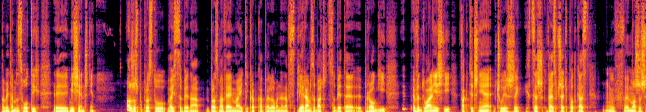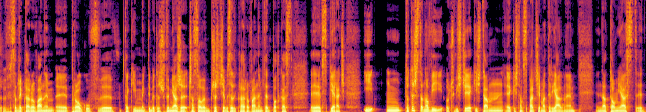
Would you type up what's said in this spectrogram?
pamiętam, złotych e, miesięcznie. Możesz po prostu wejść sobie na porozmawiajmy.it.pl, na wspieram, zobaczyć sobie te progi. Ewentualnie, jeśli faktycznie czujesz, że chcesz wesprzeć podcast, możesz w zadeklarowanym y, progu, w takim jak gdyby też wymiarze czasowym przez Ciebie zadeklarowanym ten podcast y, wspierać. I mm, to też stanowi oczywiście jakieś tam, jakieś tam wsparcie materialne. Natomiast y,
